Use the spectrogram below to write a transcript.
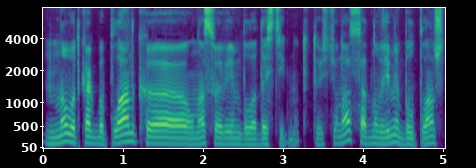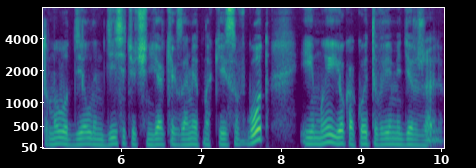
но вот как бы планка у нас в свое время была достигнута. То есть у нас одно время был план, что мы вот делаем 10 очень ярких заметных кейсов в год, и мы ее какое-то время держали.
